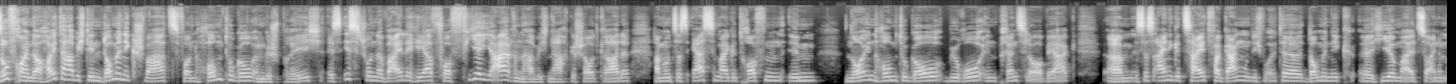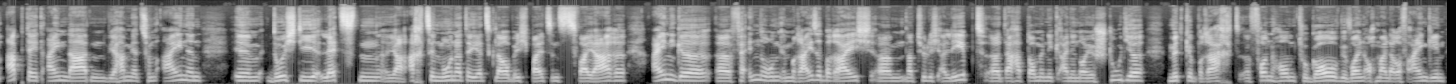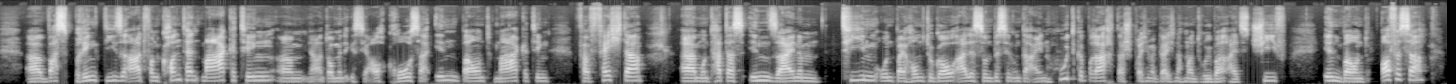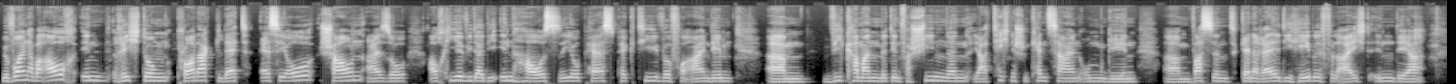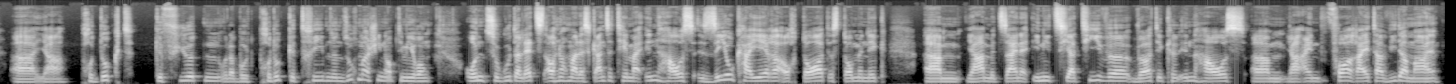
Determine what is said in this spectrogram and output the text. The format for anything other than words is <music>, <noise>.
So, Freunde, heute habe ich den Dominik Schwarz von Home2Go im Gespräch. Es ist schon eine Weile her, vor vier Jahren habe ich nachgeschaut gerade, haben wir uns das erste Mal getroffen im neuen Home-to-Go-Büro in Prenzlauer Berg. Ähm, es ist einige Zeit vergangen und ich wollte Dominik äh, hier mal zu einem Update einladen. Wir haben ja zum einen ähm, durch die letzten ja, 18 Monate jetzt, glaube ich, bald sind es zwei Jahre, einige äh, Veränderungen im Reisebereich ähm, natürlich erlebt. Äh, da hat Dominik eine neue Studie mitgebracht äh, von Home to Go. Wir wollen auch mal darauf eingehen, äh, was bringt diese Art von Content Marketing. Ähm, ja, Dominik ist ja auch großer Inbound Marketing Verfechter ähm, und hat das in seinem Team und bei Home2Go alles so ein bisschen unter einen Hut gebracht. Da sprechen wir gleich nochmal drüber als Chief Inbound Officer. Wir wollen aber auch in Richtung Product-led SEO schauen, also auch hier wieder die Inhouse SEO-Perspektive, vor allem ähm, wie kann man mit den verschiedenen ja, technischen Kennzahlen umgehen, ähm, was sind generell die Hebel vielleicht in der äh, ja, Produkt- geführten oder produktgetriebenen Suchmaschinenoptimierung. Und zu guter Letzt auch nochmal das ganze Thema Inhouse SEO-Karriere. Auch dort ist Dominik ähm, ja mit seiner Initiative Vertical Inhouse ähm, ja ein Vorreiter wieder mal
